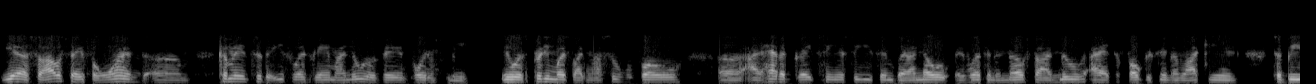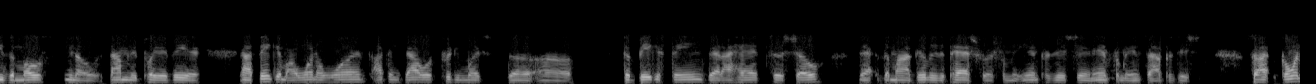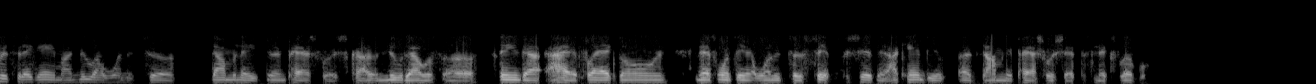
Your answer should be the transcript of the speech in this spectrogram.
Yeah, so I would say for one, um, coming into the East West game, I knew it was very important for me. It was pretty much like my Super Bowl. Uh, I had a great senior season, but I know it wasn't enough, so I knew I had to focus in and lock in to be the most, you know, dominant player there. And I think in my one on ones, I think that was pretty much the uh, the biggest thing that I had to show that the my ability to pass rush from the end position and from the inside position. So I, going into that game, I knew I wanted to dominate during pass rush. 'cause I knew that was a thing that I had flags on, and that's one thing I wanted to set for sure that I can be a, a dominant pass rusher at this next level.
